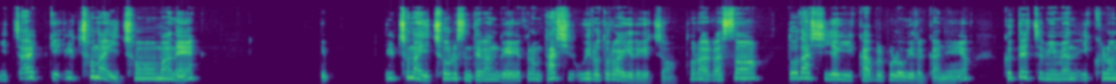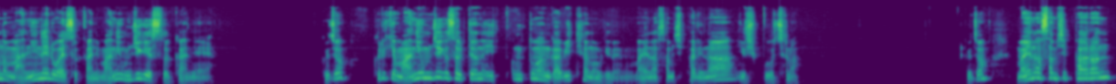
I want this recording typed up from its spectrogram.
이 짧게 1초나 2초 만에 1초나 2초를 선택한 거예요. 그럼 다시 위로 돌아가게 되겠죠. 돌아가서 또 다시 여기 값을 불러오게 될 거 아니에요. 그때쯤이면 이 클론은 많이 내려와 있을 거 아니에요. 많이 움직였을 거 아니에요. 그죠? 그렇게 많이 움직였을 때는 이 엉뚱한 값이 튀어나오게 되는. 마이너스 38이나 69처럼. 그죠? 마이너스 38은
